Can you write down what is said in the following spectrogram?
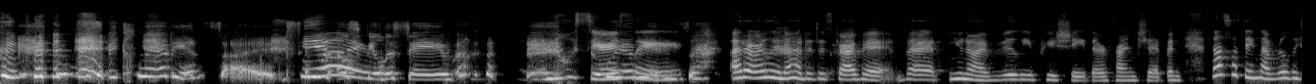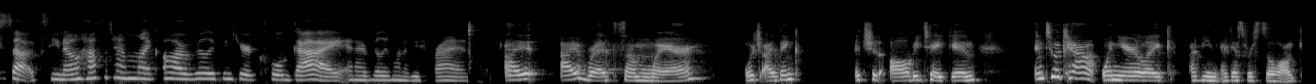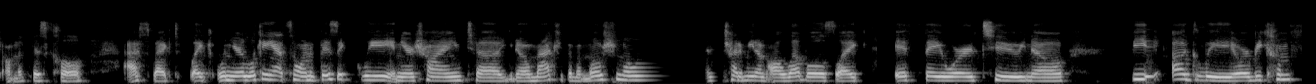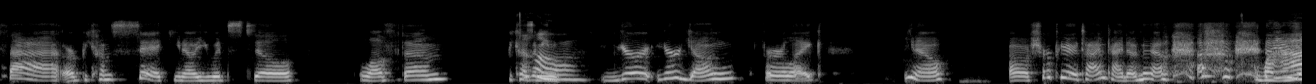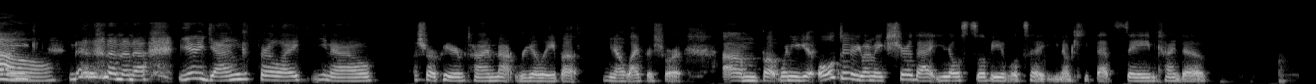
be clammy inside. Someone yeah. else feel the same. no, seriously. I don't really know how to describe it, but you know, I really appreciate their friendship. And that's the thing that really sucks, you know? Half the time I'm like, "Oh, I really think you're a cool guy and I really want to be friends." I I read somewhere, which I think it should all be taken into account when you're like, I mean, I guess we're still on, on the physical aspect. Like when you're looking at someone physically and you're trying to, you know, match with them emotionally and try to meet on all levels, like if they were to, you know, be ugly or become fat or become sick, you know, you would still love them because oh. I mean, oh. you're you're young for like, you know, a short period of time, kind of. No, wow. no, no, no, no, no. You're young for like you know a short period of time. Not really, but you know life is short. Um, but when you get older, you want to make sure that you'll still be able to you know keep that same kind of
